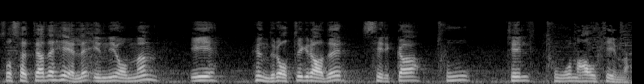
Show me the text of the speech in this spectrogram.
Så setter jeg det hele inn i ovnen i 180 grader ca. 2 til 2,5 timer.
